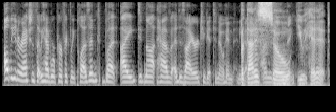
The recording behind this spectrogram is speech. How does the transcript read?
all the interactions that we had were perfectly pleasant, but I did not have a desire to get to know him any but that better. is I'm so thank you hit it.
